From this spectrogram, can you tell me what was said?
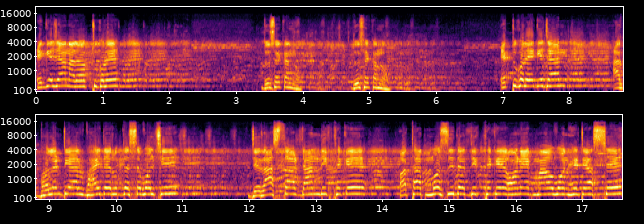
এগিয়ে যান আরও একটু করে। দুশো একান্ন। দুশো একান্ন। একটু করে এগিয়ে যান। আর ভলেন্টিয়ার ভাইদের উদ্দেশ্যে বলছি যে রাস্তার ডান দিক থেকে অর্থাৎ মসজিদের দিক থেকে অনেক মা বোন হেঁটে আসছে।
